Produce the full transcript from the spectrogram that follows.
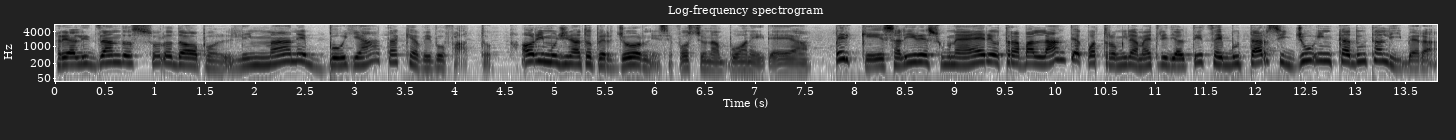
Realizzando solo dopo l'immane boiata che avevo fatto. Ho rimuginato per giorni se fosse una buona idea. Perché salire su un aereo traballante a 4000 metri di altezza e buttarsi giù in caduta libera?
